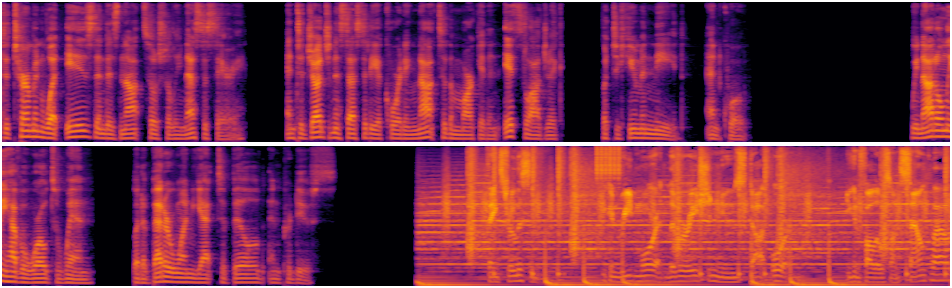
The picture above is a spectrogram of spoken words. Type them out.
determine what is and is not socially necessary, and to judge necessity according not to the market and its logic, but to human need. We not only have a world to win, but a better one yet to build and produce. Thanks for listening. You can read more at liberationnews.org. You can follow us on SoundCloud,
